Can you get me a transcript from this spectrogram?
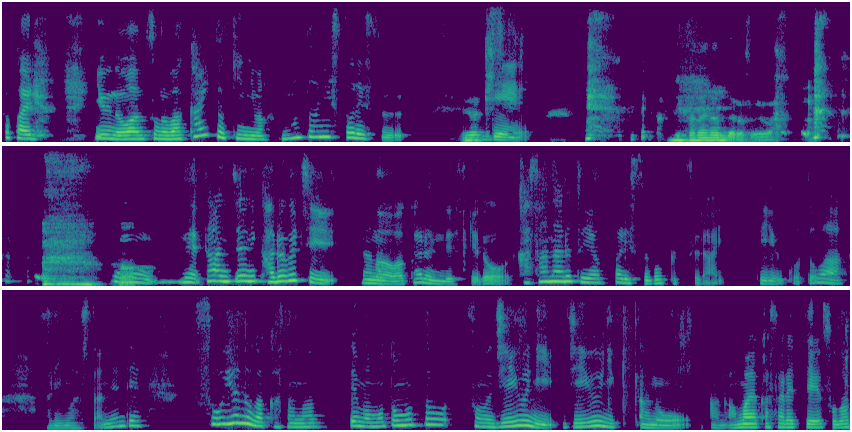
とかいうのはその若い時には本当にストレスで。何腹なんだろう、それは。もうね、単純に軽口なのはわかるんですけど重なるとやっぱりすごく辛いっていうことはありましたね。でそういうのが重なってももともとその自由に自由にあのあの甘やかされて育っ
